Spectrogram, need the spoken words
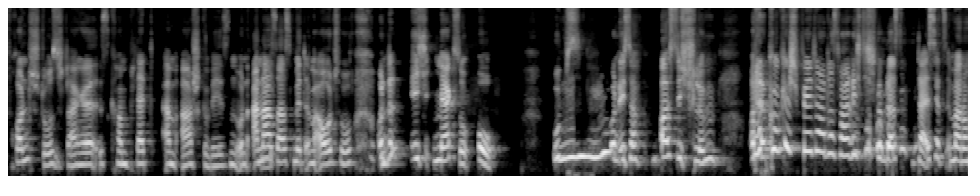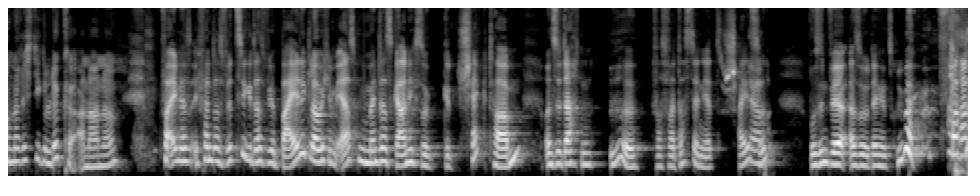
Frontstoßstange ist komplett am Arsch gewesen. Und Anna saß mit im Auto und mhm. ich merk so, oh, ups. Mhm. Und ich sag, oh, ist nicht schlimm. Und dann gucke ich später, das war richtig schlimm. Das, da ist jetzt immer noch eine richtige Lücke, Anna, ne? Vor allem, das, ich fand das Witzige, dass wir beide, glaube ich, im ersten Moment das gar nicht so gecheckt haben und so dachten, was war das denn jetzt? Scheiße. Ja wo sind wir also denn jetzt rübergefahren?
